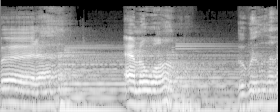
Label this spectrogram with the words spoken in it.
But I am the one who will love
